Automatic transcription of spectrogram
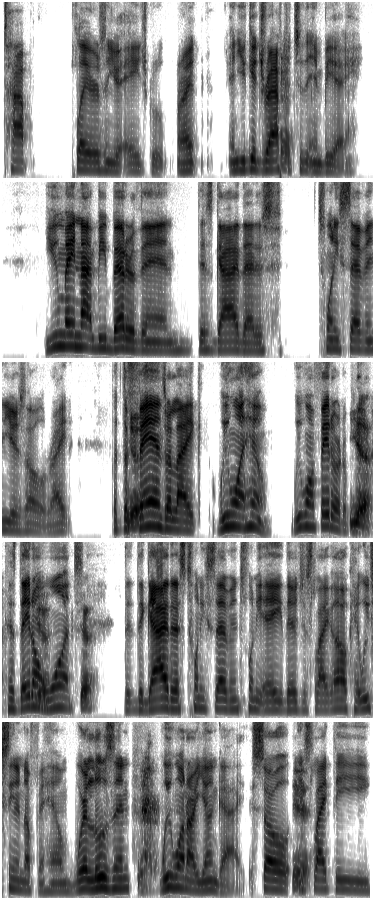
top players in your age group, right? And you get drafted to the NBA. You may not be better than this guy that is 27 years old, right? But the yeah. fans are like, we want him. We want Fedor to play. Yeah. Because they don't yeah. want the, the guy that's 27, 28. They're just like, oh, okay, we've seen enough of him. We're losing. we want our young guy. So it's like the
